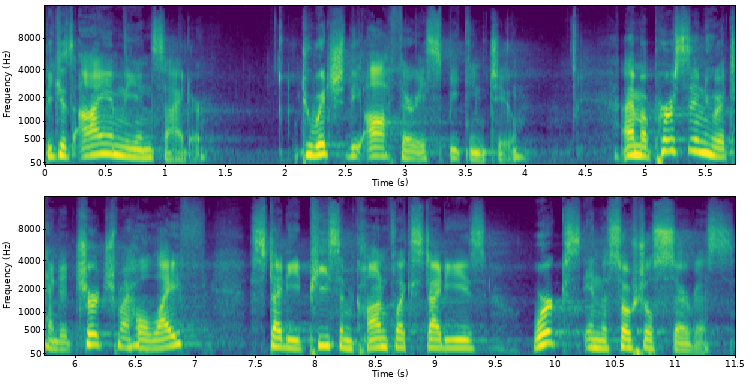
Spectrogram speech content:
because I am the insider to which the author is speaking to. I am a person who attended church my whole life, studied peace and conflict studies, works in the social service.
